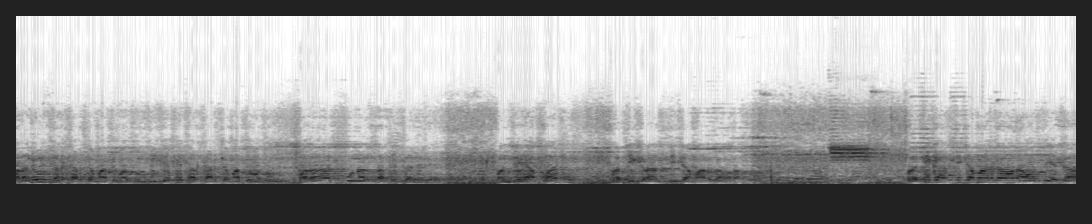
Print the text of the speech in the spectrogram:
फडणवीस सरकारच्या माध्यमातून बीजेपी सरकारच्या माध्यमातून परत पुनर्स्थापित झालेली आहे. म्हणजे आपण प्रतिक्रांतीच्या मार्गावर आहोत. प्रतिक्रांतीच्या मार्गावर आहोत याच्या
